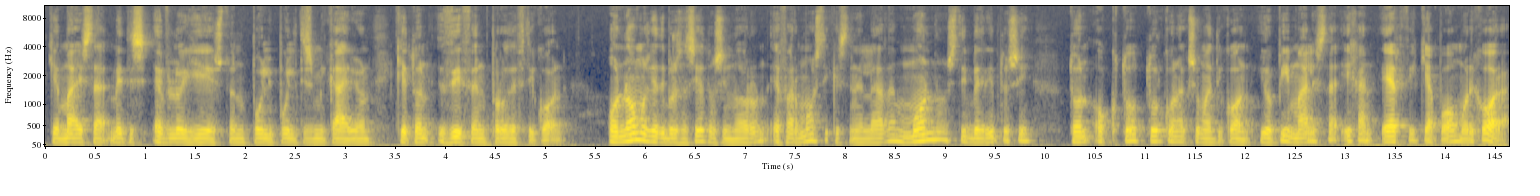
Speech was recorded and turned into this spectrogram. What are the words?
και μάλιστα με τις ευλογίες των πολυπολιτισμικάριων και των δίθεν προοδευτικών. Ο νόμος για την προστασία των συνόρων εφαρμόστηκε στην Ελλάδα μόνο στην περίπτωση των οκτώ Τούρκων αξιωματικών, οι οποίοι μάλιστα είχαν έρθει και από όμορη χώρα.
